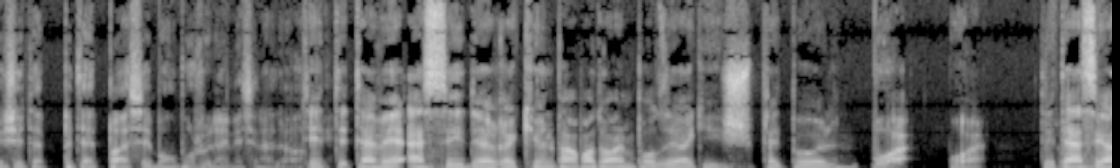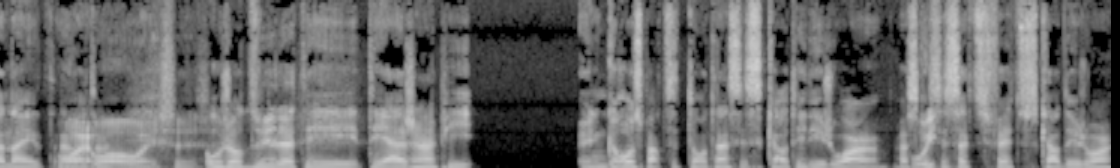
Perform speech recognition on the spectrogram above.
j'étais peut-être pas assez bon pour jouer dans de hockey. T'é- T'avais assez de recul par rapport à toi-même pour dire ok, je suis peut-être pas. là. Ouais, ouais, T'étais assez honnête. ouais, ouais, ouais. Aujourd'hui, là, t'es es agent, puis une grosse partie de ton temps, c'est scouter des joueurs. Parce Oui. que c'est ça que tu fais, tu scoutes des joueurs.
